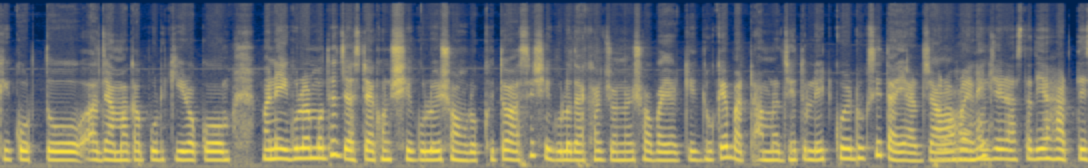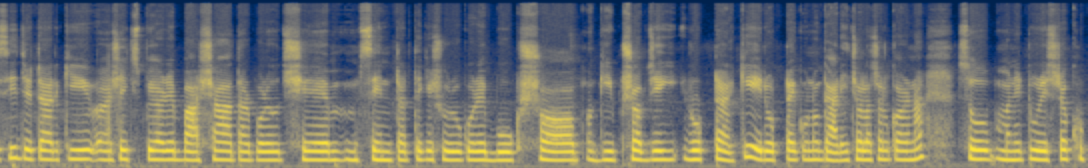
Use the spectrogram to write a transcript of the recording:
কি করতো জামা কাপড় কীরকম মানে এগুলোর মধ্যে জাস্ট এখন সেগুলোই সংরক্ষিত আছে। সেগুলো দেখার জন্য সবাই আর কি ঢুকে। বাট আমরা যেহেতু লেট করে ঢুকছি, তাই আর যাওয়া হয় যে রাস্তা দিয়ে হাঁটতেছি যেটা আর কি শেক্সপিয়ারের বাসা তারপরে হচ্ছে সেন্টার থেকে শুরু করে বুক শপ গিফট শপ যেই রোডটা আর কি এই রোডটায় কোনো গাড়ি চলাচল করে না। সো মানে টুরিস্টরা খুব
